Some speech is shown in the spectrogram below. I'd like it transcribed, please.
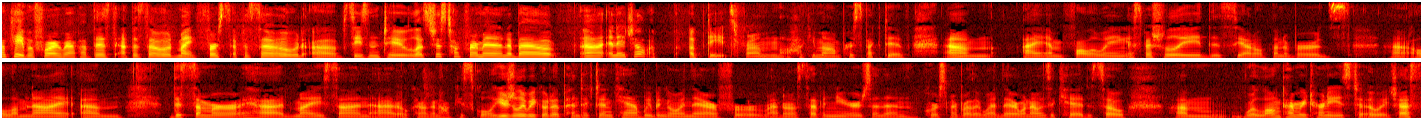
Okay, before I wrap up this episode, my first episode of season two, let's just talk for a minute about uh, NHL up- updates from a hockey mom perspective. Um, I am following, especially the Seattle Thunderbirds uh, alumni. Um, this summer, I had my son at Okanagan Hockey School. Usually, we go to Penticton Camp. We've been going there for, I don't know, seven years. And then, of course, my brother went there when I was a kid. So, um, we're longtime returnees to OHS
